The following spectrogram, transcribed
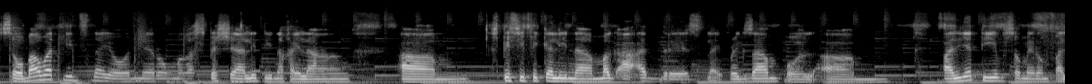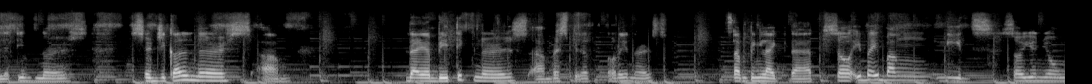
So bawat needs na yon merong mga speciality na kailangang um, specifically na mag-a-address. Like for example um, palliative. So merong palliative nurse surgical nurse um, diabetic nurse um, respiratory nurse something like that. So iba-ibang needs. So yun yung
